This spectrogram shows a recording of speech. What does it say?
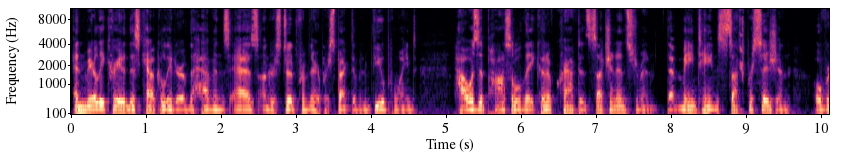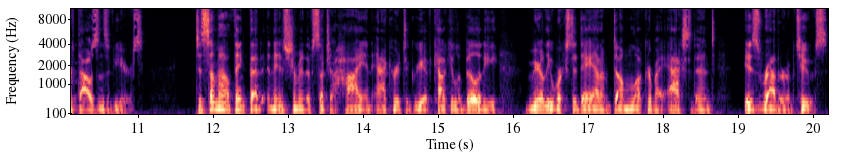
and merely created this calculator of the heavens as understood from their perspective and viewpoint, how is it possible they could have crafted such an instrument that maintains such precision over thousands of years? To somehow think that an instrument of such a high and accurate degree of calculability merely works today out of dumb luck or by accident is rather obtuse.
